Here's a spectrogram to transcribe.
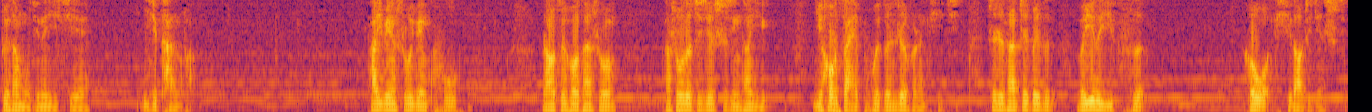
对他母亲的一些一些看法。他一边说一边哭，然后最后他说：“他说的这些事情，他以以后再也不会跟任何人提起。这是他这辈子唯一的一次和我提到这件事情。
